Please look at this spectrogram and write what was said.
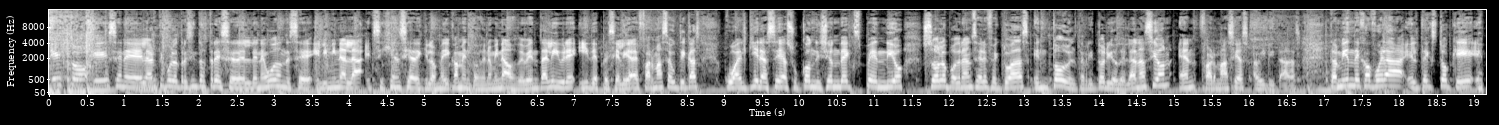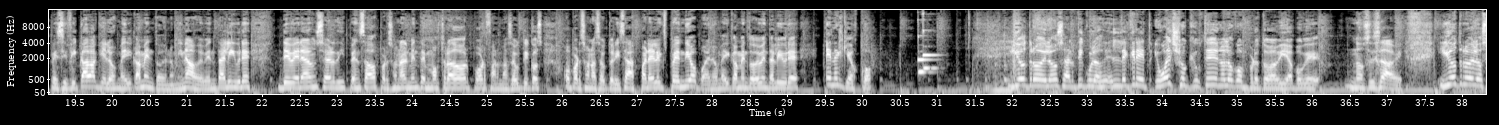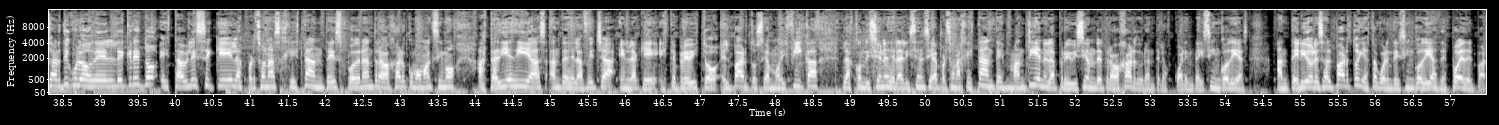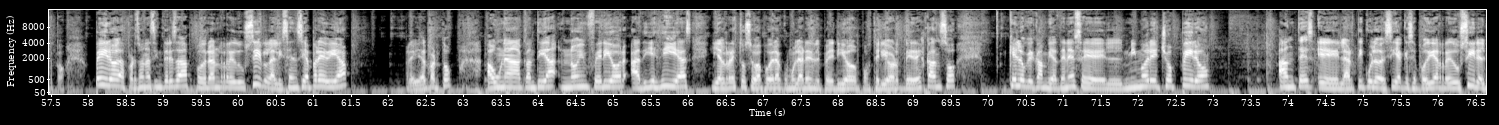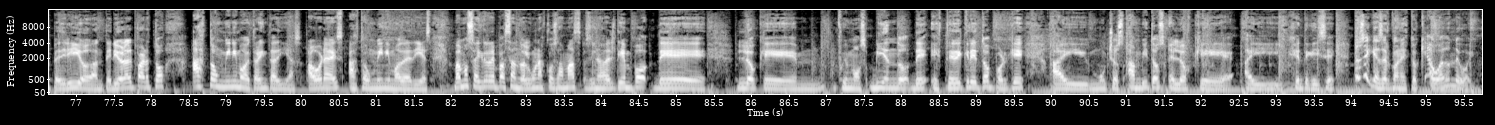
Esto es en el artículo 313 del DNU donde se elimina la exigencia de que los medicamentos denominados de venta libre y de especialidades farmacéuticas, cualquiera sea su condición de expendio, solo podrán ser efectuadas en todo el territorio de la nación en farmacias habilitadas. También deja fuera el texto que especificaba que los medicamentos denominados de venta libre deberán ser dispensados personalmente en mostrador por farmacéuticos o personas autorizadas para el expendio. Bueno, medicamentos de venta libre en el kiosco. Y otro de los artículos del decreto, igual yo que ustedes no lo compro todavía porque no se sabe. Y otro de los artículos del decreto establece que las personas gestantes podrán trabajar como máximo hasta 10 días antes de la fecha en la que esté previsto el parto. O sea, modifica las condiciones de la licencia de personas gestantes, mantiene la prohibición de trabajar durante los 45 días anteriores al parto y hasta 45 días después del parto. Pero las personas interesadas podrán reducir la licencia previa previa al parto, a una cantidad no inferior a 10 días y el resto se va a poder acumular en el periodo posterior de descanso. ¿Qué es lo que cambia? Tenés el mismo derecho, pero antes eh, el artículo decía que se podía reducir el periodo anterior al parto hasta un mínimo de 30 días. Ahora es hasta un mínimo de 10. Vamos a ir repasando algunas cosas más, si nos da el tiempo, de lo que mm, fuimos viendo de este decreto, porque hay muchos ámbitos en los que hay gente que dice, no sé qué hacer con esto, ¿qué hago? ¿A dónde voy?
